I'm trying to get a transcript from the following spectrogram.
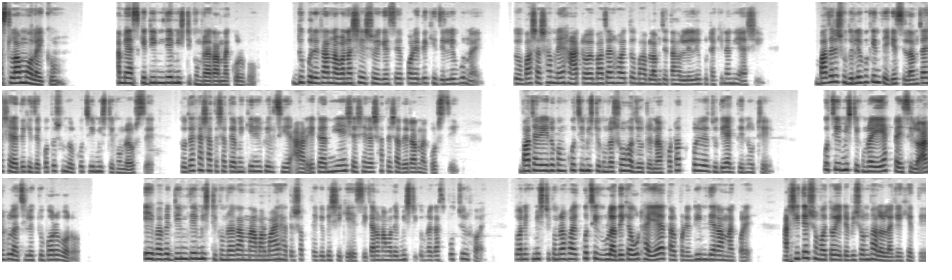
আসসালামু আলাইকুম। আমি আজকে ডিম দিয়ে মিষ্টি কুমড়া রান্না করব। দুপুরে রান্না-বান্না শেষ হয়ে গেছে। পরে দেখি যে লেবু নাই। তো বাসার সামনে হাট হয়, বাজার হয় তো ভাবলাম যে তাহলে লেবুটা কিনে নিয়ে আসি। বাজারে শুধু লেবু কিনতে গেছিলাম। যাই সেরা দেখি যে কত সুন্দর কচি মিষ্টি কুমড়া উঠছে। তো দেখার সাথে, সাথে আমি কিনে ফেলছি আর এটা নিয়ে এসে সেরা সাথে, সাথে রান্না করছি। বাজারে এরকম কচি মিষ্টি কুমড়া সহজে ওঠে না। হঠাৎ করে যদি একদিন ওঠে। কচি মিষ্টি কুমড়া এই একটাই ছিল। আরগুলা ছিল একটু বড়, বড়। এইভাবে ডিম দিয়ে মিষ্টি কুমড়া রান্না আমার মায়ের হাতের সবথেকে বেশি খেয়েছি। কারণ আমাদের মিষ্টি কুমড়া গাছ প্রচুর হয়। তো অনেক মিষ্টি কুমড়া হয় কচিগুলা দেখে উঠাইয়া তারপরে ডিম দিয়ে রান্না করে। আর শীতের সময় তো এটা ভীষণ ভালো লাগে খেতে।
